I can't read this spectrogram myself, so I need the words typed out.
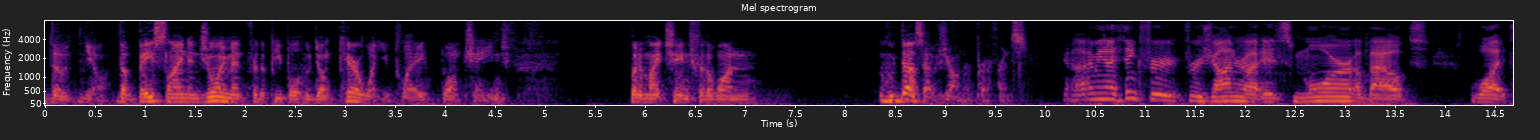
the you know the baseline enjoyment for the people who don't care what you play won't change but it might change for the one who does have genre preference I mean, I think for for genre, it's more about what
